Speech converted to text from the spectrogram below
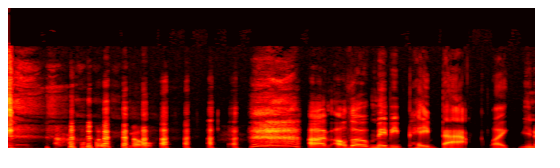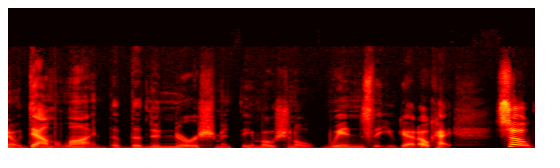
no. um, although maybe pay back, like you know, down the line, the, the the nourishment, the emotional wins that you get. Okay, so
